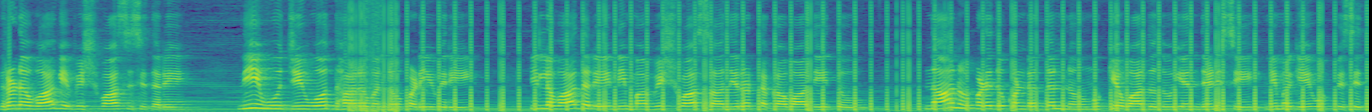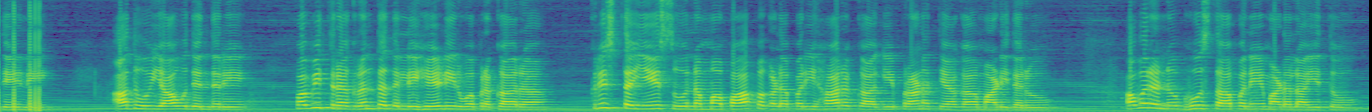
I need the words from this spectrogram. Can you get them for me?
ದೃಢವಾಗಿ ವಿಶ್ವಾಸಿಸಿದರೆ ನೀವು ಜೀವೋದ್ಧಾರವನ್ನು ಪಡೆಯುವಿರಿ. ಇಲ್ಲವಾದರೆ ನಿಮ್ಮ ವಿಶ್ವಾಸ ನಿರರ್ಥಕವಾದೀತು. ನಾನು ಪಡೆದುಕೊಂಡದ್ದನ್ನು ಮುಖ್ಯವಾದುದು ಎಂದೆಣಿಸಿ ನಿಮಗೆ ಒಪ್ಪಿಸಿದ್ದೇನೆ. ಅದು ಯಾವುದೆಂದರೆ, ಪವಿತ್ರ ಗ್ರಂಥದಲ್ಲಿ ಹೇಳಿರುವ ಪ್ರಕಾರ, ಕ್ರಿಸ್ತ ಯೇಸು ನಮ್ಮ ಪಾಪಗಳ ಪರಿಹಾರಕ್ಕಾಗಿ ಪ್ರಾಣತ್ಯಾಗ ಮಾಡಿದರು. ಅವರನ್ನು ಭೂಸ್ಥಾಪನೆ ಮಾಡಲಾಯಿತು.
